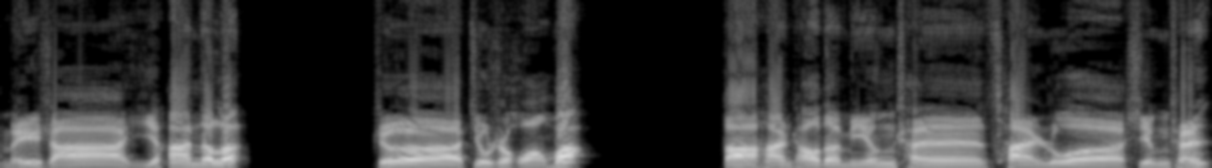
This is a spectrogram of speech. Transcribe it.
没啥遗憾的了。”这就是黄霸。大汉朝的名臣灿若星辰，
